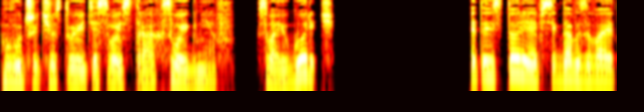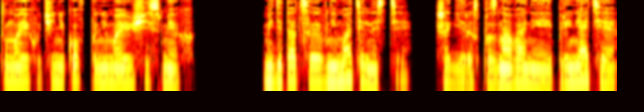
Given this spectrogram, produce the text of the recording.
Лучше чувствуете свой страх, свой гнев, свою горечь. Эта история всегда вызывает у моих учеников понимающий смех. Медитация внимательности, шаги распознавания и принятия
